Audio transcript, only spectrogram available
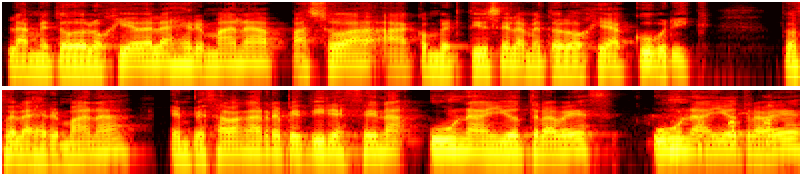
la metodología de las hermanas pasó a, a convertirse en la metodología Kubrick. Entonces las hermanas empezaban a repetir escenas una y otra vez, una y otra vez.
